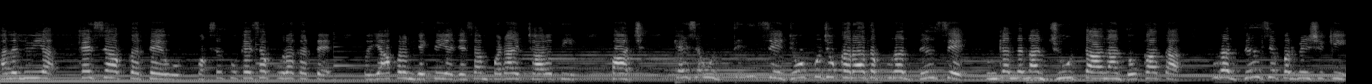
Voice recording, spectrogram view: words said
हालेलुया। कैसे आप करते हैं वो? मकसद को कैसा पूरा करते हैं? तो यहाँ पर हम देखते हैं, जैसा हम पढ़ा है चार तीन, पाँच, कैसे वो दिल से, जो कुछ जो करा था पूरा दिल से, उनके अंदर ना झूठ था ना धोखा था पूरा दिल से परमेश्वर की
